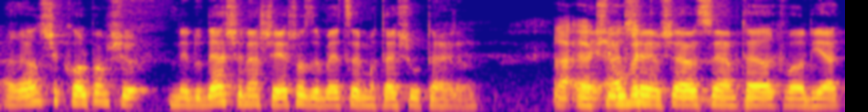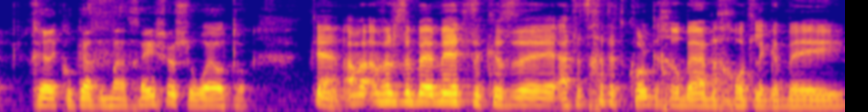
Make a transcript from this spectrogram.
הרעיון שכל פעם שנדודי השינה שיש לו זה בעצם מתי שהוא טיילר. רק שהוא עד שבשלב מסוים טיילר כבר נהיה חלק כל כך מהחיים שלו שהוא רואה אותו. כן אבל, אבל זה באמת זה כזה אתה צריך לתת כל כך הרבה הנחות לגבי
